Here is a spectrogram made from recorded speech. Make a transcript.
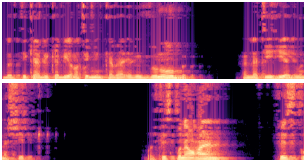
بارتكاب كبيرة من كبائر الذنوب التي هي دون الشرك. والفسق نوعان فسق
